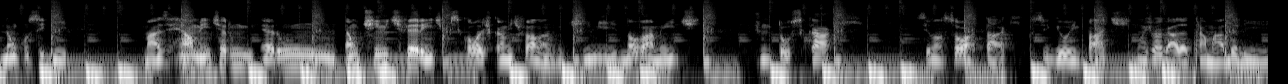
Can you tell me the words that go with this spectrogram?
não conseguir. Mas realmente era um, era um, é um time diferente psicologicamente falando. O time novamente juntou os cacos, se lançou ao ataque, conseguiu o empate numa jogada tramada ali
